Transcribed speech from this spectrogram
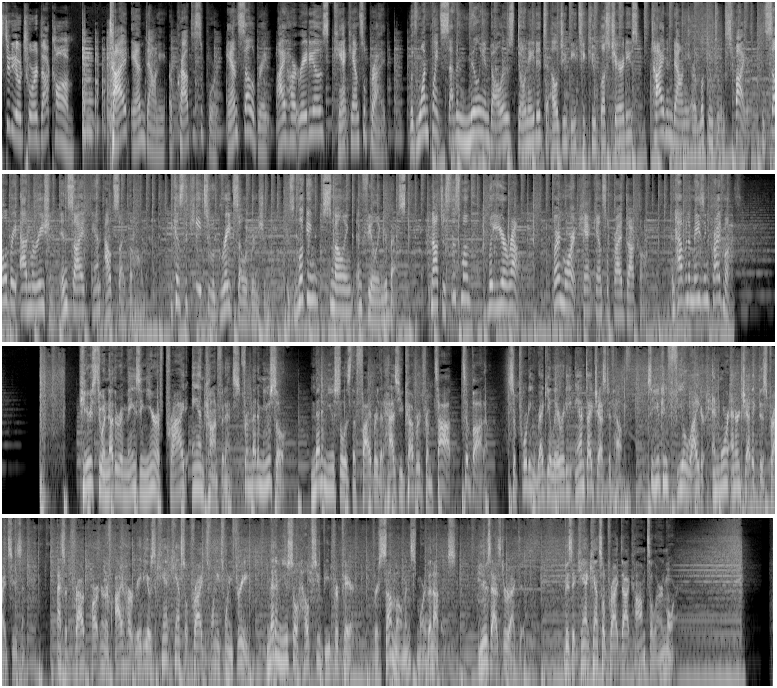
WBStudioTour.com. Tide and Downey are proud to support and celebrate iHeartRadio's Can't Cancel Pride. With $1.7 million donated to LGBTQ plus charities, Tide and Downey are looking to inspire and celebrate admiration inside and outside the home. Because the key to a great celebration is looking, smelling, and feeling your best. Not just this month, but year round. Learn more at can'tcancelpride.com and have an amazing Pride Month. Here's to another amazing year of pride and confidence from Metamucil. Metamucil is the fiber that has you covered from top to bottom, supporting regularity and digestive health, so you can feel lighter and more energetic this Pride season. As a proud partner of iHeartRadio's Can't Cancel Pride 2023, Metamucil helps you be prepared for some moments more than others. Use as directed. Visit can'tcancelpride.com to learn more.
